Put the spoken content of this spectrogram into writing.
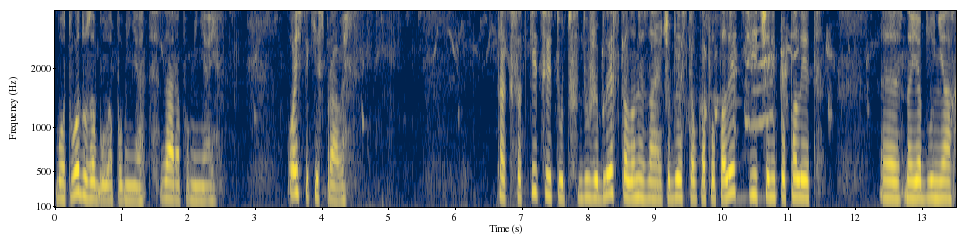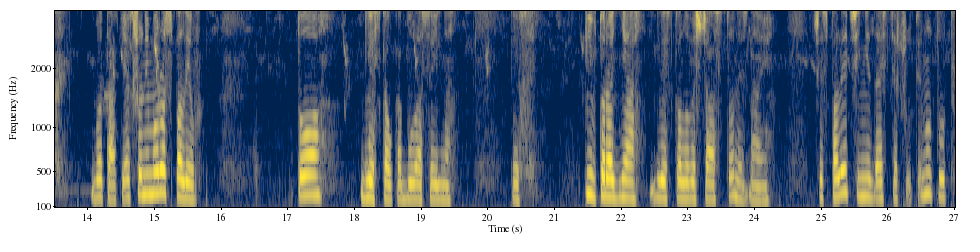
Бо от воду забула поміняти. Зараз поміняю. Ось такі справи. Так, садки цвітуть дуже блискало. Не знаю, чи блискавка попалить, цвіт чи не попалить е, на яблунях. Бо так, якщо не мороз спалив, то блискавка була сильна. Тих півтора дня блискало весь час, то не знаю. Чи спалить, чи ні дасться чути. Ну тут,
